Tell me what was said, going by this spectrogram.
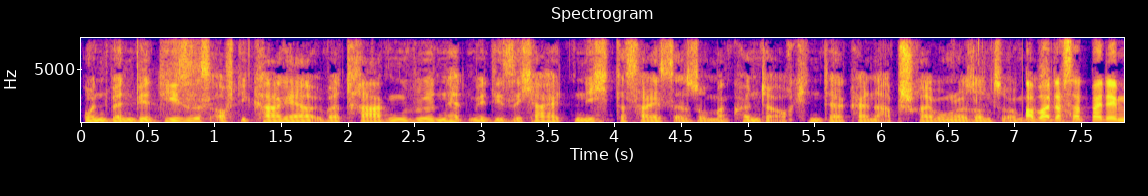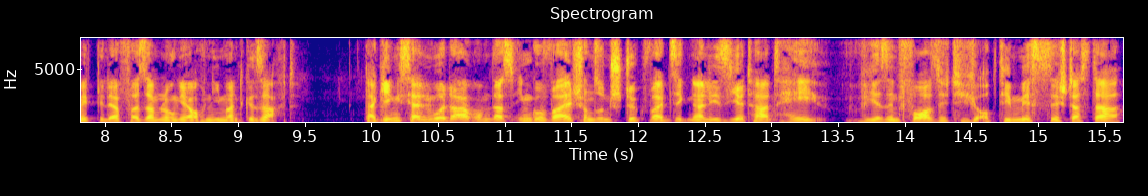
und wenn wir dieses auf die KGA übertragen würden, hätten wir die Sicherheit nicht. Das heißt also, man könnte auch hinterher keine Abschreibung oder sonst irgendwas. Aber das hat bei der Mitgliederversammlung ja auch niemand gesagt. Da ging es ja nur darum, dass Ingo Wald schon so ein Stück weit signalisiert hat, hey, wir sind vorsichtig optimistisch, dass da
